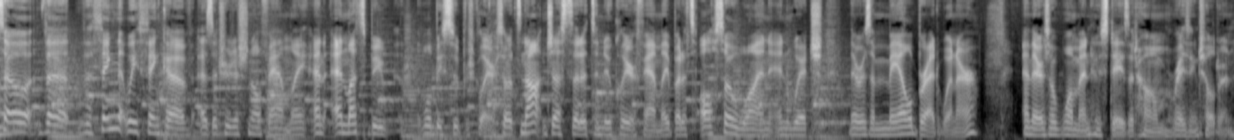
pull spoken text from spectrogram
So the the thing that we think of as a traditional family, and, and let's be we'll be super clear. So it's not just that it's a nuclear family, but it's also one in which there is a male breadwinner and there's a woman who stays at home raising children.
